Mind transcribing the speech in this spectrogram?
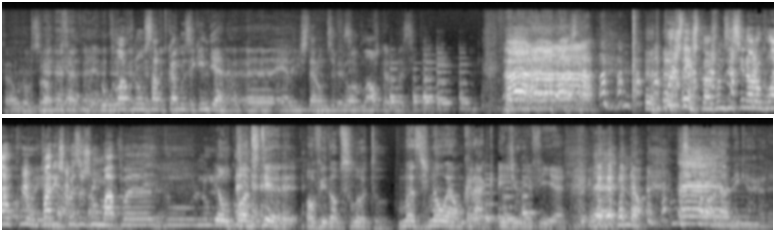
Terá um nome próprio. O Glauco não sabe tocar música indiana. Uh, era, isto era um desafio ao Glauco. Uma cita. Ah, está. Depois disto, nós vamos ensinar ao Glauco várias coisas no mapa do. No, Ele pode ter ouvido absoluto, mas não é um craque em geografia. Eh, não. Mas cala a Arábica agora.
